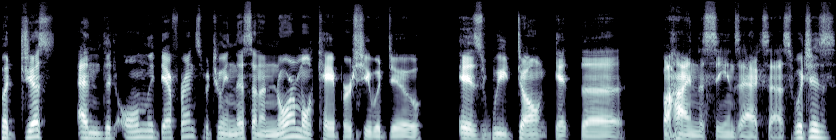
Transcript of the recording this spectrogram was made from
but just and the only difference between this and a normal caper she would do is we don't get the behind the scenes access, which is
